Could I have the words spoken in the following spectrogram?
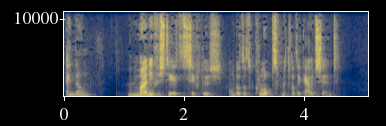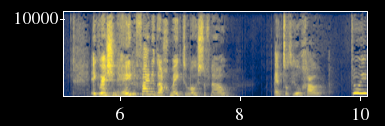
En dan manifesteert het zich dus, omdat het klopt met wat ik uitzend. Ik wens je een hele fijne dag. Make the most of now. En tot heel gauw. Doei!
